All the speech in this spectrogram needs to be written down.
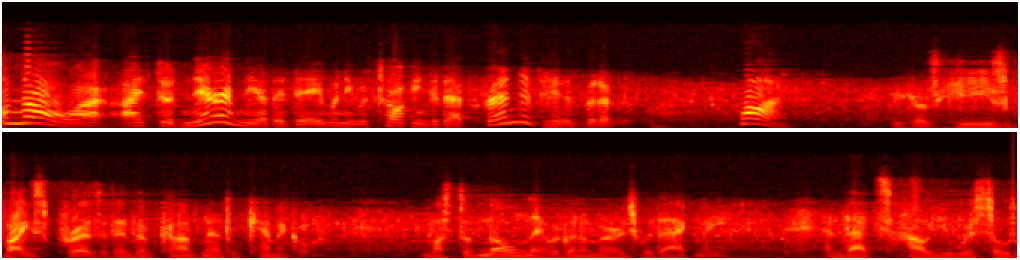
Oh, no. I, I stood near him the other day when he was talking to that friend of his, but. I... Why? Because he's vice president of Continental Chemical. Must have known they were going to merge with Acme. And that's how you were so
